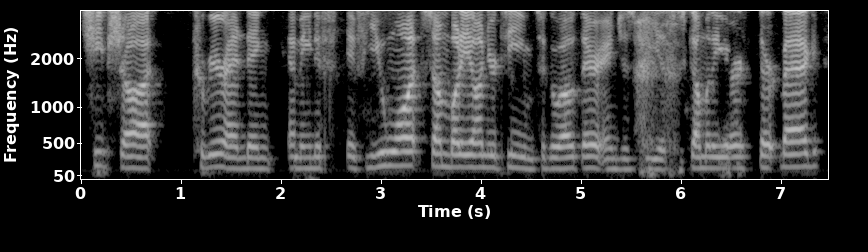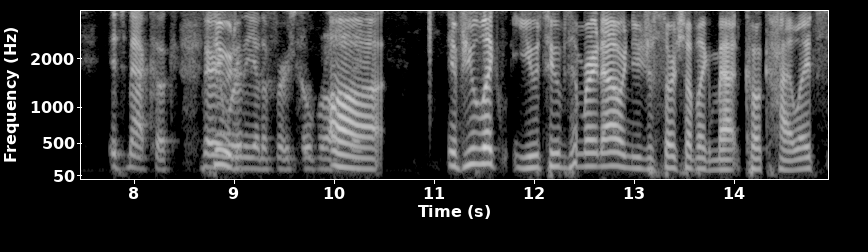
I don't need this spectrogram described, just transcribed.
cheap shot, career ending. I mean, if if you want somebody on your team to go out there and just be a scum of the earth dirtbag, it's Matt Cooke. Very Dude, worthy of the first overall. uh if you like YouTubed him right now and you just searched up like Matt Cooke highlights,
